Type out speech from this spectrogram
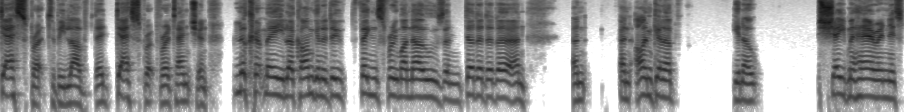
desperate to be loved. They're desperate for attention. Look at me. Look, I'm going to do things through my nose and da da da da and and and I'm to, you know, shave my hair in this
